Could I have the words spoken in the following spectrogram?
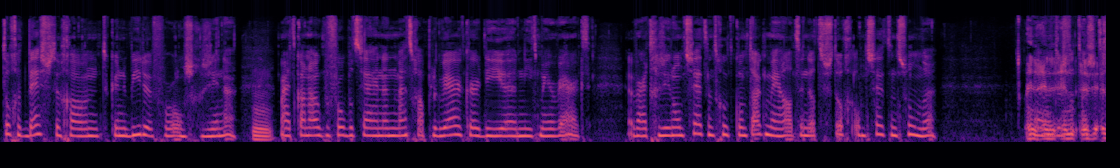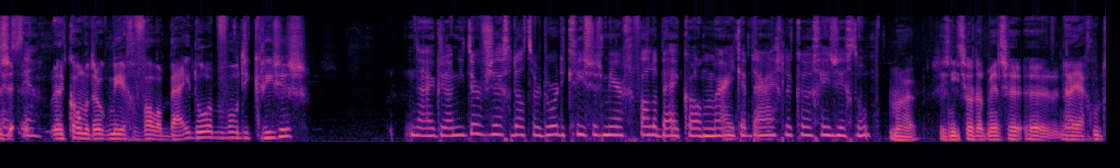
toch het beste gewoon te kunnen bieden voor onze gezinnen. Hmm. Maar het kan ook bijvoorbeeld zijn een maatschappelijk werker die eh, niet meer werkt. Waar het gezin ontzettend goed contact mee had. En dat is toch ontzettend zonde. En, Eh, en, dus en- betreft, ja. komen er ook meer gevallen bij door bijvoorbeeld die crisis? Nou, ik zou niet durven zeggen dat er door die crisis meer gevallen bij komen. Maar ik heb daar eigenlijk geen zicht op. Maar het is niet zo dat mensen, nou ja goed,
